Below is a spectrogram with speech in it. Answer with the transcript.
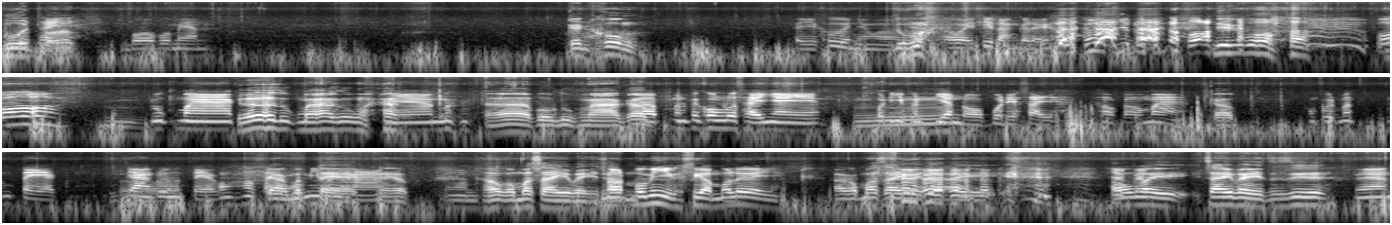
บูดไถบ่ครับบ่บ่แม่น กันโค้ง ไอ้คืออนหยังวะดูว่าเอาไว้ที่หลังก็ได้ครับคิดว่าออกนึกบ่โอ้อืมลูกหมากเออลูกหมากลูกหมากแม่นอ่าพวกลูกหมากคครัรับบ มันเป็นของรถไถใหญ่มพอดีเพิ่นเปลี่ยนออกบ่ได้ใส่เฮาก็เอามาครับ ของเพิ่นมันมันแตกยางตัวมันแตกของเฮาใส่ยางมันบ่มีแตปัญกหานะครับแม่นเขาก็มาใส่ไว้น็อตบ่มีเสื่อมมาเลย เขาก็มาใส่ไว้ได้เอาไว้ใส่ไว้ซื่อแม่น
